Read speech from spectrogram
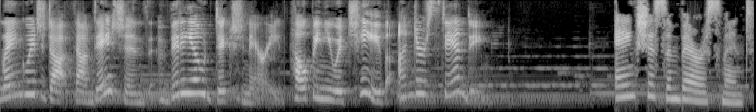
Language.Foundation's Video Dictionary, helping you achieve understanding. Anxious embarrassment.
